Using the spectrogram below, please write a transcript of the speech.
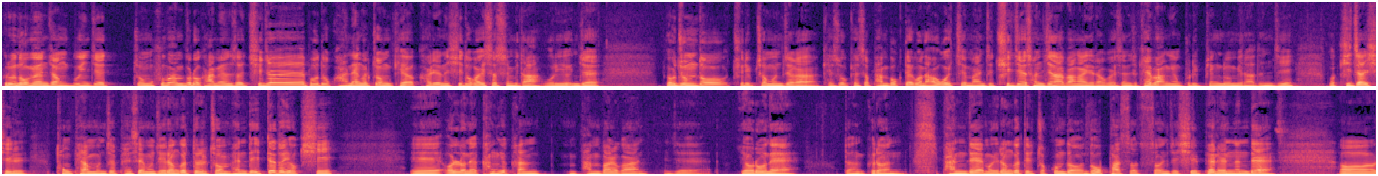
그리고 노무현 정부 이제 좀 후반부로 가면서 취재 보도 관행을 좀 개혁하려는 시도가 있었습니다. 우리 이제 요즘도 출입처 문제가 계속해서 반복되고 나오고 있지만 이제 취재 선진화 방안이라고 해서 이제 개방형 브리핑룸이라든지 뭐 기자실 통폐합 문제, 폐쇄 문제 이런 것들을 좀 했는데 이때도 역시 예, 언론의 강력한 반발과 이제 여론의 어떤 그런 반대 뭐 이런 것들이 조금 더 높았어서 이제 실패를 했는데 어,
